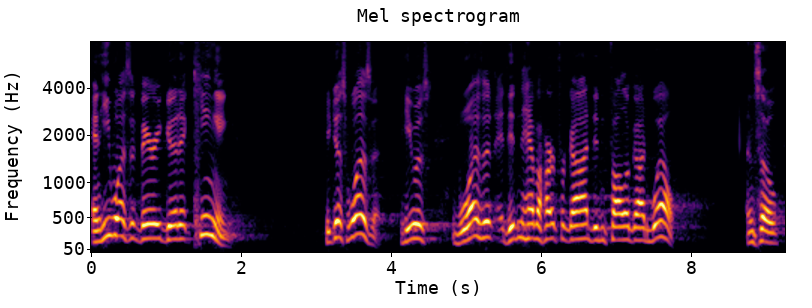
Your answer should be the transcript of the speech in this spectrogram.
and he wasn't very good at kinging. He just wasn't. He was, wasn't, didn't have a heart for God, didn't follow God well. And so,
